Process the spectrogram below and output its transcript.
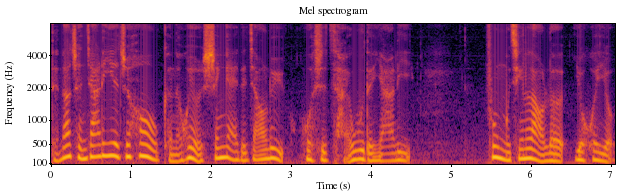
等到成家立业之后，可能会有生涯的焦虑或是财务的压力；父母亲老了，又会有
